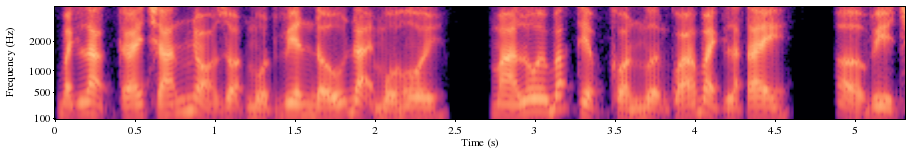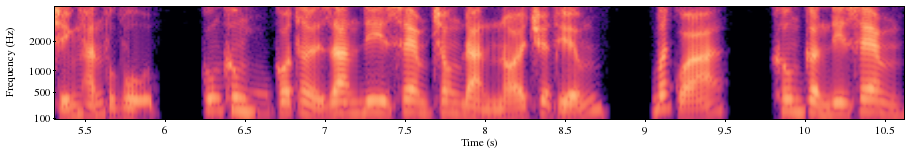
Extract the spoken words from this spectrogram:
bạch lạc cái chán nhỏ giọt một viên đấu đại mồ hôi, mà lôi bắc tiệp còn mượn quá bạch lạc tay, ở vì chính hắn phục vụ, cũng không có thời gian đi xem trong đàn nói chuyện thiếm, bất quá, không cần đi xem,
